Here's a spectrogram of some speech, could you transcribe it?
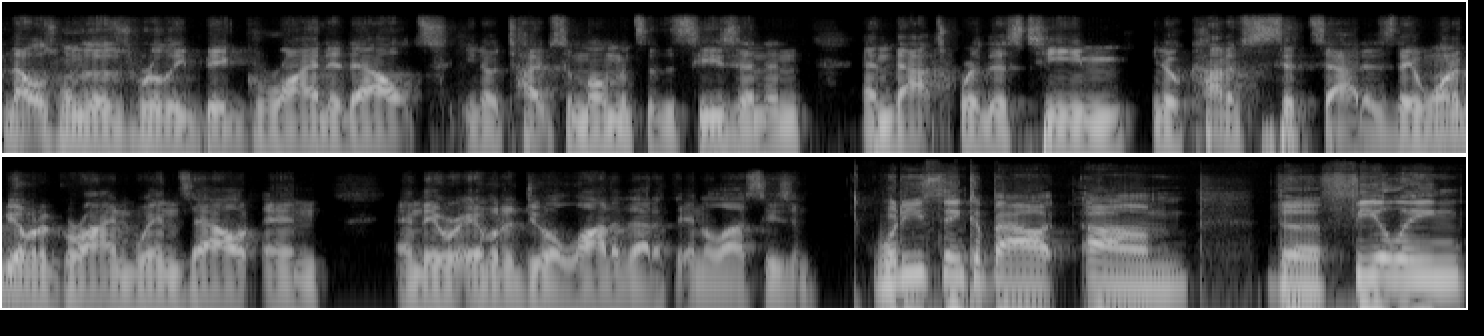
that was one of those really big grinded out, you know, types of moments of the season. And and that's where this team, you know, kind of sits at is they want to be able to grind wins out and and they were able to do a lot of that at the end of last season. What do you think about um, the feeling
